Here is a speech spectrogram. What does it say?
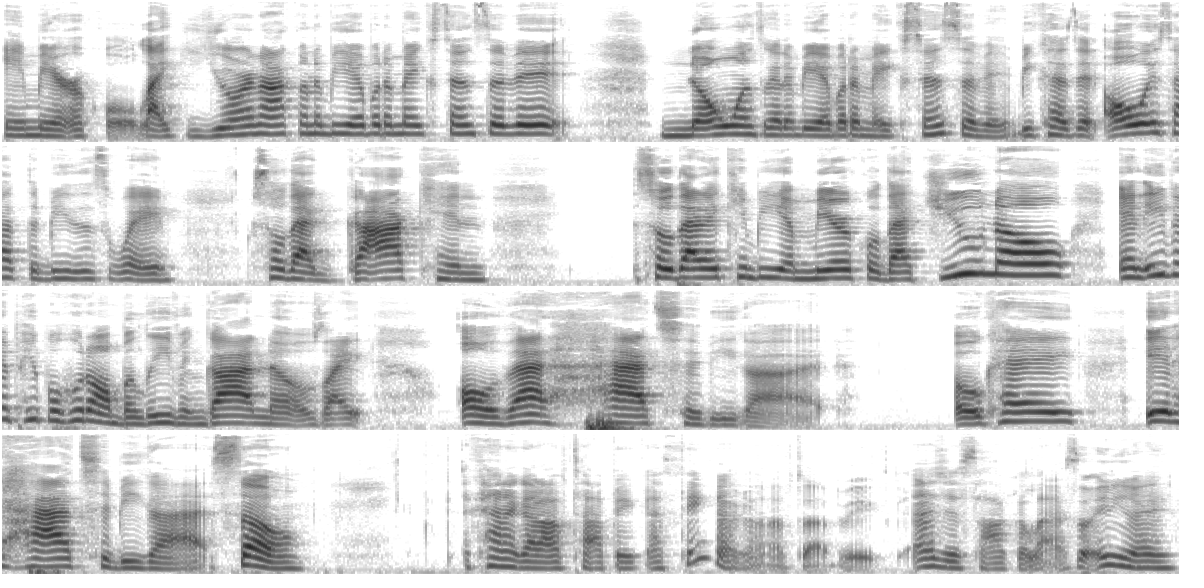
a miracle. Like you're not going to be able to make sense of it. No one's going to be able to make sense of it because it always have to be this way so that God can so that it can be a miracle that you know and even people who don't believe in God knows like oh that had to be God. Okay? It had to be God. So, I kind of got off topic. I think I got off topic. I just talk a lot. So, anyway,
